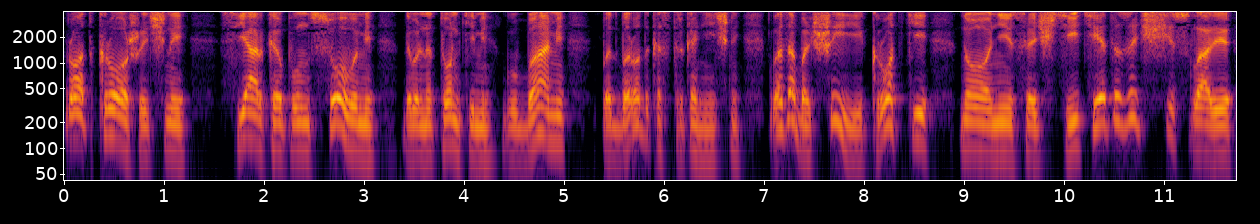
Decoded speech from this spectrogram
Рот крошечный, с ярко-пунцовыми, довольно тонкими губами, подбородок остроконечный, глаза большие и кроткие, но не сочтите это за тщеславие.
